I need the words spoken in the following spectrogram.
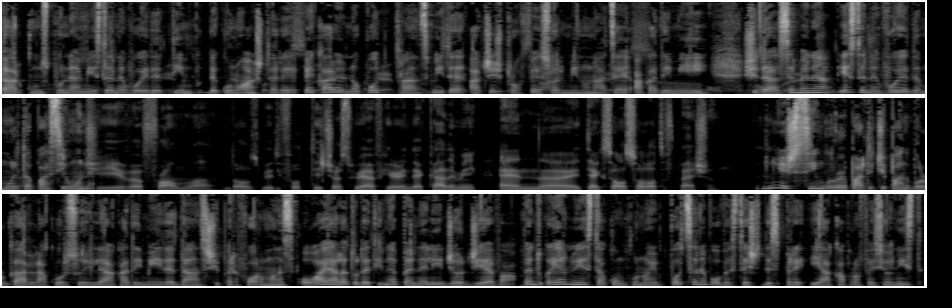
dar, cum spuneam, este nevoie de timp, de cunoaștere, pe care ne-o pot transmite acești profesori minunați ai Academiei și, de asemenea, este nevoie de multă pasiune. achieve from uh, those beautiful teachers we have here in the academy and uh, it takes also a lot of passion. Nu ești singurul participant bulgar la cursurile Academiei de Dans și Performance. O ai alături de tine pe Nelly Georgieva. Pentru că ea nu este acum cu noi, poți să ne povestești despre ea ca profesionist?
